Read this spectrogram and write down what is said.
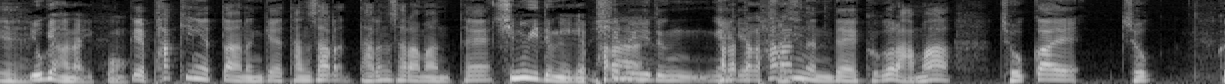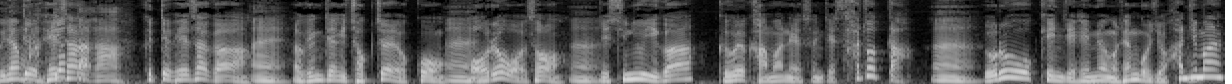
예. 요게 하나 있고. 그게 파킹했다는 게 단 사람 다른 사람한테 신우이 등에게 팔아 신우이 등에게 팔았는데 다시. 그걸 아마 저가에 저 그냥 그때 맡겼다가 회사, 그때 회사가 네. 굉장히 적자였고 네. 어려워서 네. 이제 신우이가 그걸 감안해서 이제 사줬다. 네. 요렇게 이제 해명을 한 거죠. 하지만 음.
